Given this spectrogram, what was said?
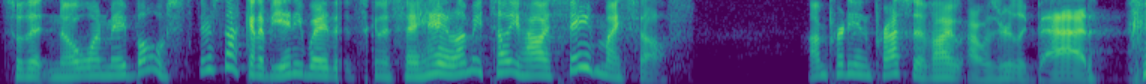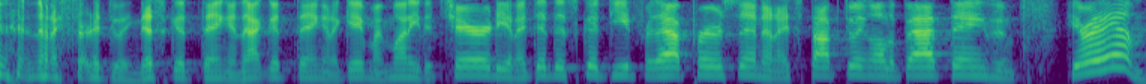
so that no one may boast. There's not going to be anybody that's going to say, "Hey, let me tell you how I saved myself." I'm pretty impressive. I, I was really bad. and then I started doing this good thing and that good thing, and I gave my money to charity, and I did this good deed for that person, and I stopped doing all the bad things, and here I am.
